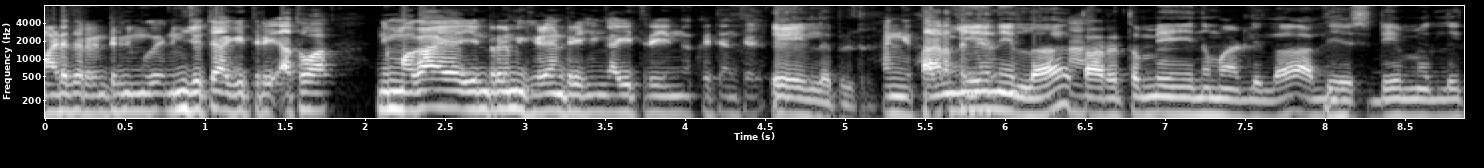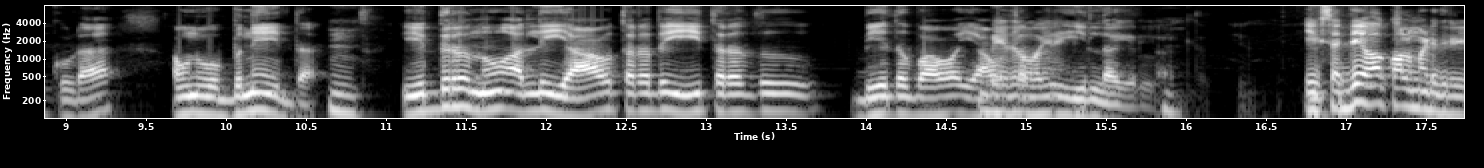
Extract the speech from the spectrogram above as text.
ಮಾಡಿದಾರೇನ್ರಿ ನಿಮ್ಗೆ? ನಿಮ್ಮ ಜೊತೆ ಆಗಿತ್ರಿ? ಅಥವಾ ನಿಮ್ಮ ಮಗ ಏನ್ರ ನಿಮ್ಗೆ ಹೇಳನ್ರಿ? ಹಿಂಗಾಗಿತ್ರಿ ಹಿಂಗೈತಿ ಅಂತೇಳಿ ಏ ಇಲ್ಲ ಬಿಡ್ರಿ. ಹಂಗೆ ತಾರತಮ್ಯ. ಏನಿಲ್ಲ ತಾರತಮ್ಯ ಏನು ಮಾಡ್ಲಿಲ್ಲ. ಅಲ್ಲಿ ಎಸ್ ಡಿ ಎಂ ಅಲ್ಲಿ ಕೂಡ ಅವನು ಒಬ್ಬನೇ ಇದ್ದ. ಇದ್ರನು ಇದ್ರೂ ಅಲ್ಲಿ ಯಾವ ತರದ ಈ ತರದ ಭೇದ ಭಾವ ಯಾವ ಇಲ್ಲ ಇಲ್ಲ. ಈಗ ಸದ್ಯ ಯಾವಾಗ ಕಾಲ್ ಮಾಡಿದ್ರಿ?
